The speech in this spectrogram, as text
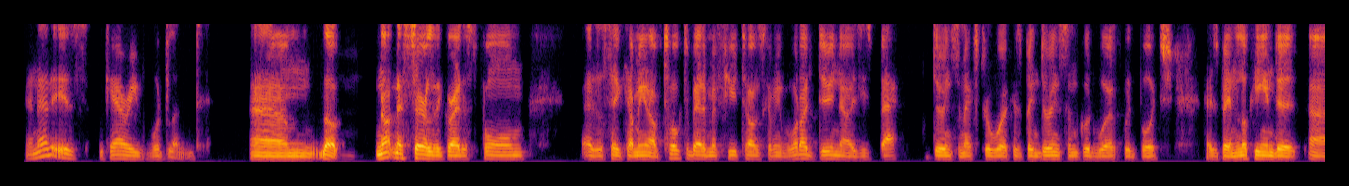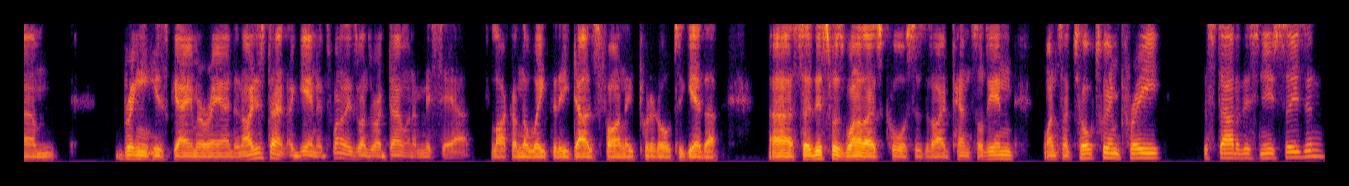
and that is Gary Woodland. Um, look, not necessarily the greatest form, as I said, coming in. I've talked about him a few times coming, but what I do know is he's back doing some extra work, has been doing some good work with Butch, has been looking into um, bringing his game around. And I just don't, again, it's one of these ones where I don't want to miss out, like on the week that he does finally put it all together. Uh, so this was one of those courses that I penciled in once I talked to him pre the start of this new season.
